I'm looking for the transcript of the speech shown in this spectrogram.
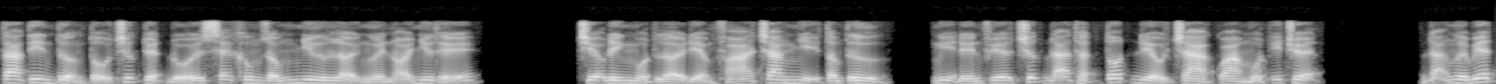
Ta tin tưởng tổ chức tuyệt đối sẽ không giống như lời ngươi nói như thế. Triệu đình một lời điểm phá trang nhị tâm tư, nghĩ đến phía trước đã thật tốt điều tra qua một ít chuyện. Đã ngươi biết,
